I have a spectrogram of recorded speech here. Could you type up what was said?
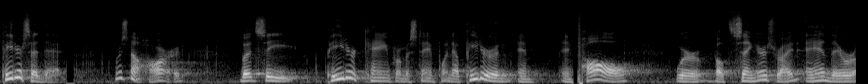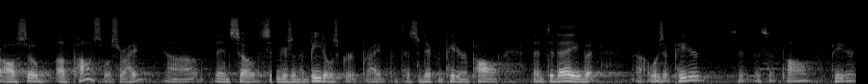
Peter said that. Well, it's not hard. But see, Peter came from a standpoint. Now, Peter and, and, and Paul were both singers, right? And they were also apostles, right? Uh, and so singers in the Beatles group, right? But that's a different Peter and Paul than today. But uh, was it Peter? Is it, is it Paul? Peter?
